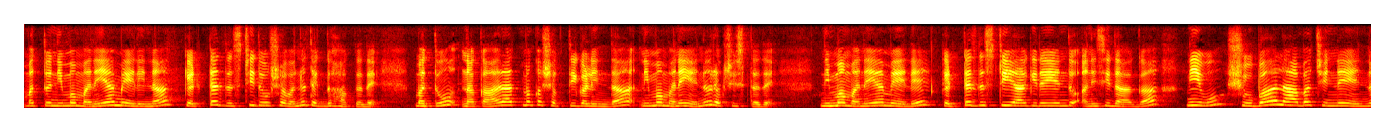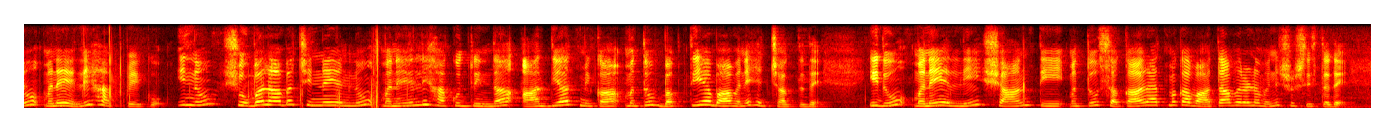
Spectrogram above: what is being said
ಮತ್ತು ನಿಮ್ಮ ಮನೆಯ ಮೇಲಿನ ಕೆಟ್ಟ ದೃಷ್ಟಿದೋಷವನ್ನು ತೆಗೆದುಹಾಕ್ತದೆ ಮತ್ತು ನಕಾರಾತ್ಮಕ ಶಕ್ತಿಗಳಿಂದ ನಿಮ್ಮ ಮನೆಯನ್ನು ರಕ್ಷಿಸುತ್ತದೆ. ನಿಮ್ಮ ಮನೆಯ ಮೇಲೆ ಕೆಟ್ಟ ದೃಷ್ಟಿಯಾಗಿದೆ ಎಂದು ಅನಿಸಿದಾಗ ನೀವು ಶುಭ ಲಾಭ ಚಿಹ್ನೆಯನ್ನು ಮನೆಯಲ್ಲಿ ಹಾಕಬೇಕು. ಇನ್ನು ಶುಭ ಲಾಭ ಚಿಹ್ನೆಯನ್ನು ಮನೆಯಲ್ಲಿ ಹಾಕುವುದರಿಂದ ಆಧ್ಯಾತ್ಮಿಕ ಮತ್ತು ಭಕ್ತಿಯ ಭಾವನೆ ಹೆಚ್ಚಾಗ್ತದೆ. ಇದು ಮನೆಯಲ್ಲಿ ಶಾಂತಿ ಮತ್ತು ಸಕಾರಾತ್ಮಕ ವಾತಾವರಣವನ್ನು ಸೃಷ್ಟಿಸುತ್ತದೆ.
